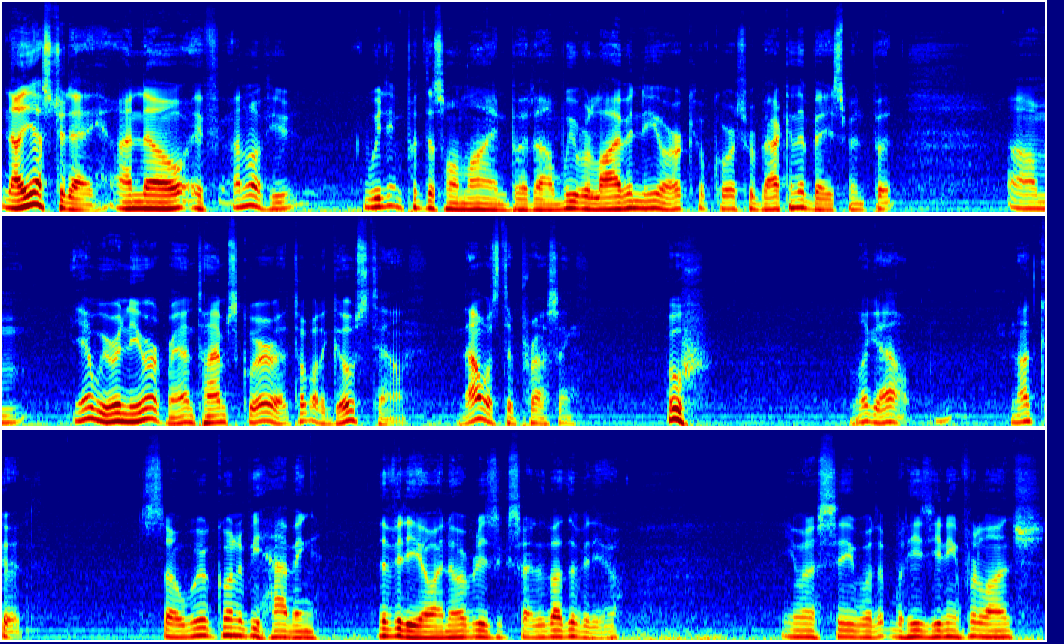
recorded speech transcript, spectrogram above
Now yesterday, I know if I don't know if you, we didn't put this online, but um, we were live in New York. Of course, we're back in the basement, but um, yeah, we were in New York, man. Times Square. Talk about a ghost town. That was depressing. Oof. Look out. Not good. So we're going to be having the video. I know everybody's excited about the video. You want to see what what he's eating for lunch?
